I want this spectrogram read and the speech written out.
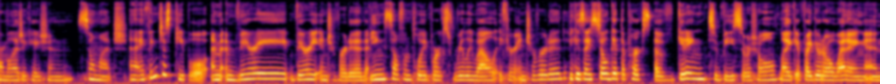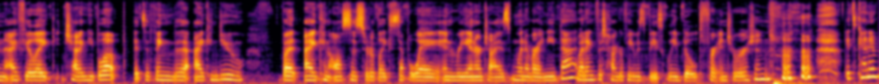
formal education so much. And I think just people, I'm, I'm very, very introverted. Being self employed works really well if you're introverted because I still get the perks of getting to be social. Like if I go to a wedding and I feel like chatting people up, it's a thing that I can do but I can also sort of like step away and re energize whenever I need that. Wedding photography was basically built for introversion. it's kind of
